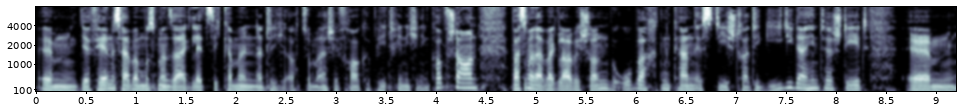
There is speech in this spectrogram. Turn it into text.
ähm, der Fairness halber muss man sagen, letztlich kann man natürlich auch zum Beispiel Frau Petri nicht in den Kopf schauen. Was man aber, glaube ich, schon beobachten kann, ist die Strategie, die dahinter steht. Ähm,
